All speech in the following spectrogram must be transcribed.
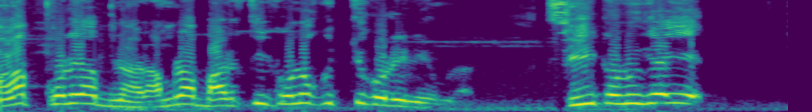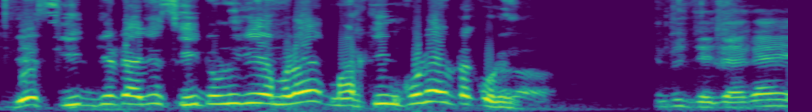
মাপ করে আপনার আমরা বাড়তি কোনো কিছু করিনি আমরা। সিট অনুযায়ী যে সিট যেটা আছে সিট অনুযায়ী আমরা মার্কিং করে ওটা করি। কিন্তু যে জায়গায়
